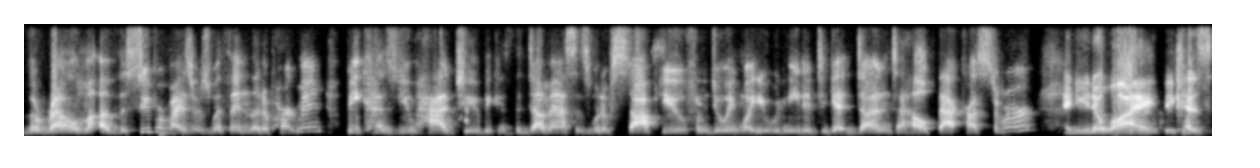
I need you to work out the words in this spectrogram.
the realm of the supervisors within the department because you had to because the dumbasses would have stopped you from doing what you needed to get done to help that customer and you know why because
